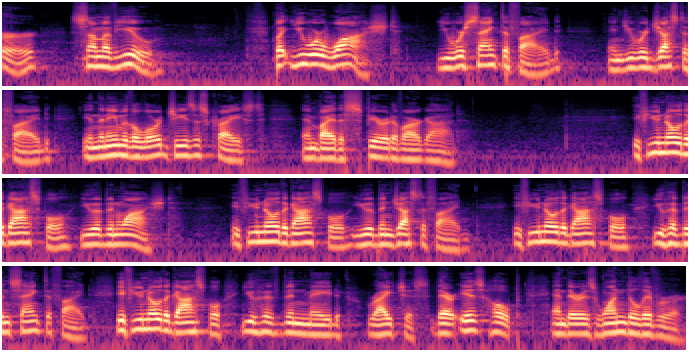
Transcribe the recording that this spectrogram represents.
were some of you. But you were washed, you were sanctified, and you were justified in the name of the Lord Jesus Christ and by the Spirit of our God. If you know the gospel, you have been washed. If you know the gospel, you have been justified. If you know the gospel, you have been sanctified. If you know the gospel, you have been made righteous. There is hope, and there is one deliverer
